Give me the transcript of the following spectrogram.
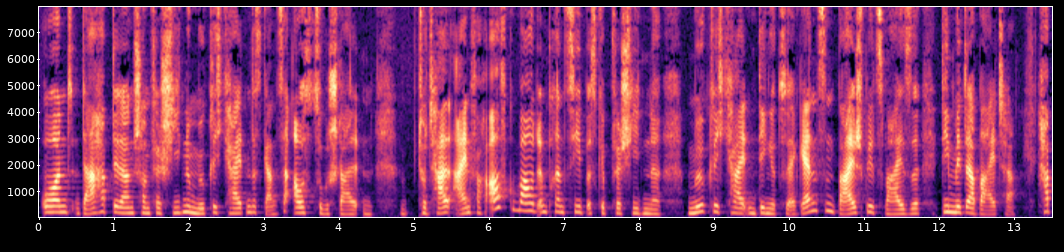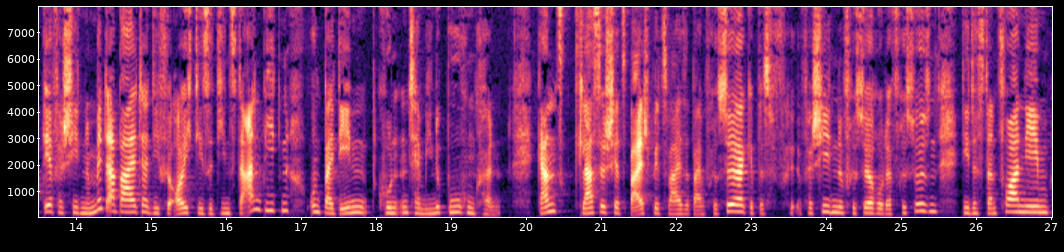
Und da habt ihr dann schon verschiedene Möglichkeiten, das Ganze auszugestalten. Total einfach aufgebaut im Prinzip. Es gibt verschiedene Möglichkeiten, Dinge zu ergänzen, beispielsweise die Mitarbeiter. Habt ihr verschiedene Mitarbeiter, die für euch diese Dienste anbieten und bei denen Kunden Termine buchen können? Ganz klassisch jetzt beispielsweise beim Friseur gibt es verschiedene Friseure oder Friseusen, die das dann vornehmen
